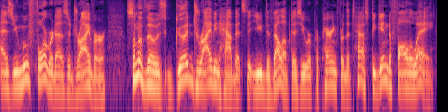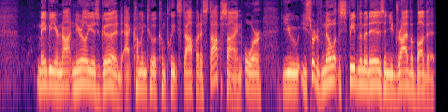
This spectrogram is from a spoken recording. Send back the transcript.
as you move forward as a driver, some of those good driving habits that you developed as you were preparing for the test begin to fall away. Maybe you're not nearly as good at coming to a complete stop at a stop sign, or you, you sort of know what the speed limit is and you drive above it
